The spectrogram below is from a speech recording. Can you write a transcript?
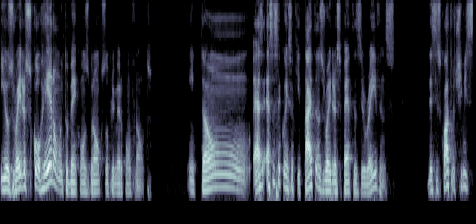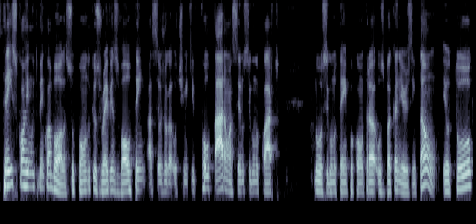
E os Raiders correram muito bem com os Broncos no primeiro confronto. Então, essa sequência aqui, Titans, Raiders, Panthers e Ravens, desses quatro times, três correm muito bem com a bola, supondo que os Ravens voltem a ser o, jogador, o time que voltaram a ser no segundo quarto, no segundo tempo contra os Buccaneers. Então, eu tô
